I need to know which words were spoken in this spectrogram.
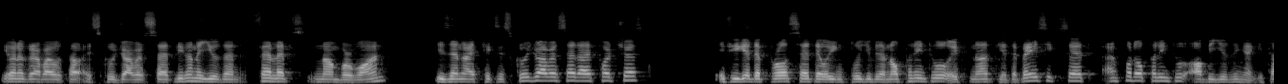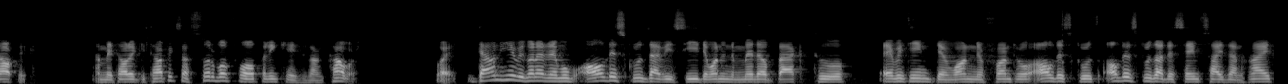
You want to grab out a screwdriver set. We're going to use a Phillips number one. This is an iFixit screwdriver set I purchased. If you get the Pro set, they will include you with an opening tool. If not, get the basic set. And for the opening tool, I'll be using a guitar pick. And metallic guitar picks are suitable for opening cases and covers. Right, down here, we're going to remove all the screws that we see, the one in the middle, back to everything, the one in the front row, all the screws. All the screws are the same size and height.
